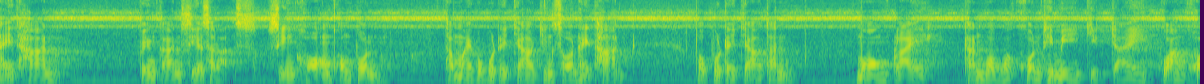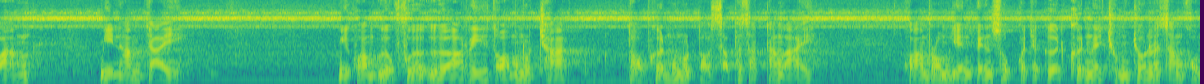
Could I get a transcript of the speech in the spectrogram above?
ให้ทานเป็นการเสียสละสิ่งของของตนทำไมพระพุทธเจ้าจึงสอนให้ทาน พระพุทธเจ้าท่านมองไกล ท่านบอกว่าคนที่มีจิตใจกว้างขวาง มีน้ำใจ มีความเอื้อเฟื้อเอื้ออารีต่อมนุษยชาติ ต่อเพื่อนมนุษย์ต่อสรรพสัตว์ทั้งหลาย ความร่มเย็นเป็นสุขก็จะเกิดขึ้นในชุมชนและสังคม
